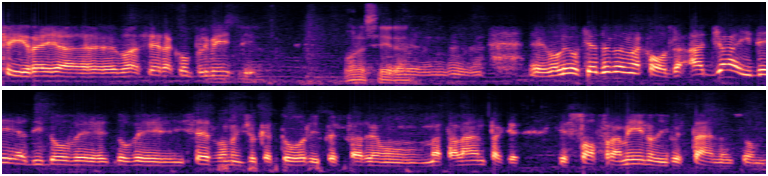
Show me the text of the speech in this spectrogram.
Sì, Reia, eh, buonasera, complimenti. Buonasera. Eh, eh, volevo chiedere una cosa, ha già idea di dove, dove gli servono i giocatori per fare un Atalanta che, che soffra meno di quest'anno? Insomma?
